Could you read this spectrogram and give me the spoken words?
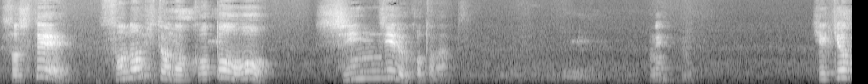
そしてその人のことを信じることなんです。ね、結局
